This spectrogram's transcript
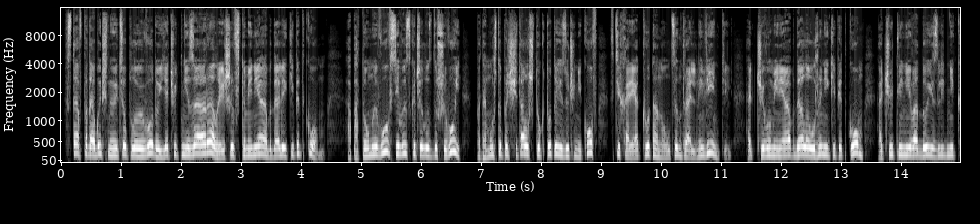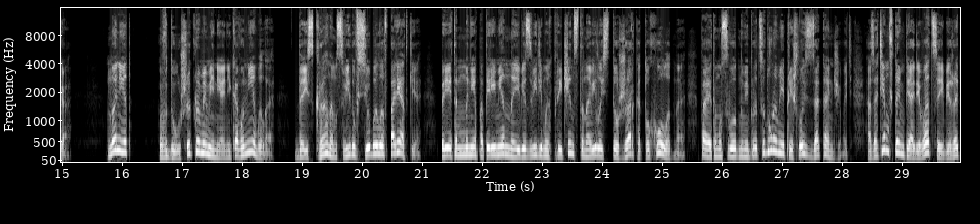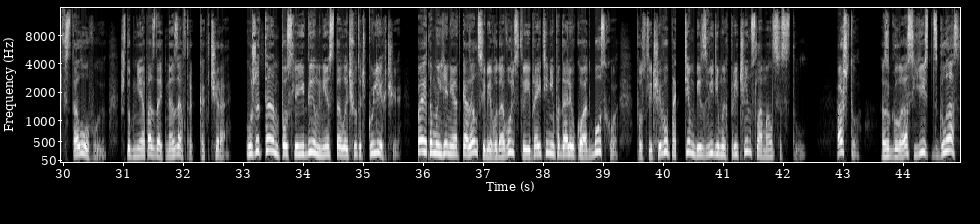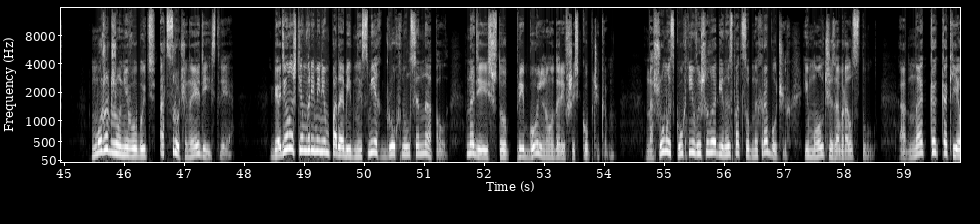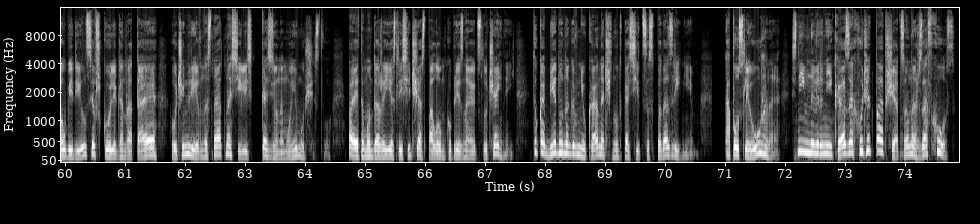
Встав под обычную теплую воду, я чуть не заорал, решив, что меня обдали кипятком, а потом и вовсе выскочил из душевой, потому что посчитал, что кто-то из учеников втихаря крутанул центральный вентиль, отчего меня обдало уже не кипятком, а чуть ли не водой из ледника. Но нет, в душе кроме меня никого не было, да и с краном с виду все было в порядке. При этом мне попеременно и без видимых причин становилось то жарко, то холодно, поэтому с водными процедурами пришлось заканчивать, а затем в темпе одеваться и бежать в столовую, чтобы не опоздать на завтрак, как вчера. Уже там, после еды, мне стало чуточку легче, поэтому я не отказал себе в удовольствии пройти неподалеку от Босхо, после чего под тем без видимых причин сломался стул. А что, с глаз есть с глаз. Может же у него быть отсроченное действие? Гаденыш тем временем под обидный смех грохнулся на пол, надеясь, что прибольно ударившись копчиком. На шум из кухни вышел один из подсобных рабочих и молча забрал стул. Однако, как я убедился, в школе Гонратая очень ревностно относились к казенному имуществу, поэтому даже если сейчас поломку признают случайной, то к обеду на говнюка начнут коситься с подозрением. А после ужина с ним наверняка захочет пообщаться наш завхоз.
